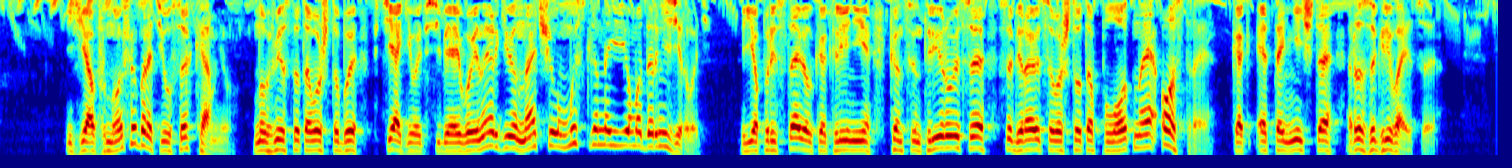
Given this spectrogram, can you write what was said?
Я вновь обратился к камню, но вместо того, чтобы втягивать в себя его энергию, начал мысленно ее модернизировать. Я представил, как линии концентрируются, собираются во что-то плотное, острое, как это нечто разогревается.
